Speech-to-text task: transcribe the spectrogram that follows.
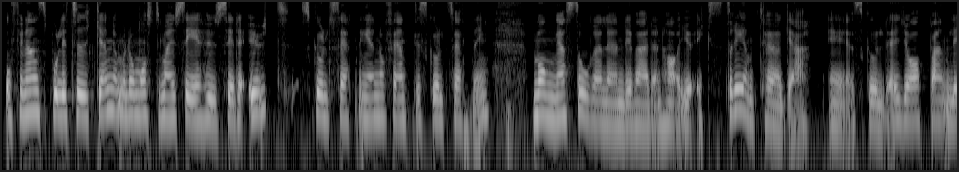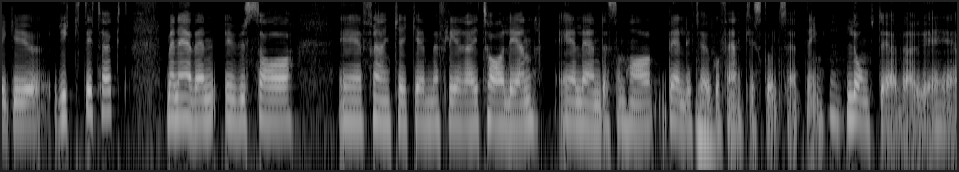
och finanspolitiken, ja, men då måste man ju se hur ser det ut skuldsättningen, offentlig skuldsättning. Många stora länder i världen har ju extremt höga eh, skulder. Japan ligger ju riktigt högt, men även USA Frankrike med flera, Italien är länder som har väldigt hög mm. offentlig skuldsättning. Mm. Långt över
